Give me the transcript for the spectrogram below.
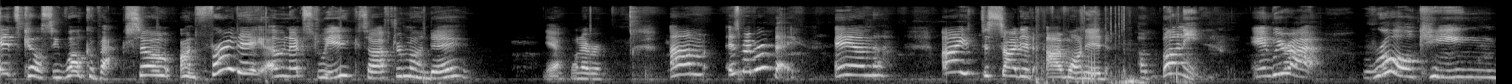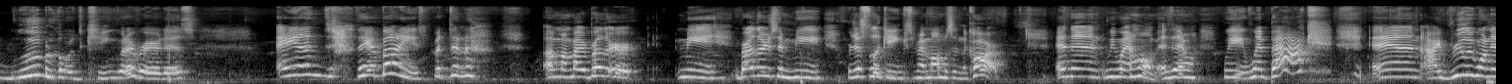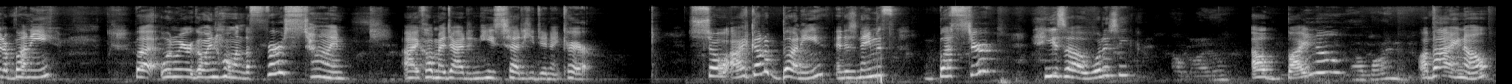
it's Kelsey. Welcome back. So on Friday of next week, so after Monday, yeah, whatever, um, is my birthday, and I decided I wanted a bunny, and we were at Roll King, blah, blah, King, whatever it is, and they had bunnies, but then um, my brother, me, brothers and me were just looking because my mom was in the car. And then we went home, and then we went back, and I really wanted a bunny. But when we were going home on the first time, I called my dad, and he said he didn't care. So I got a bunny, and his name is Buster. He's a, what is he? Albino. Albino? Albino. Albino.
